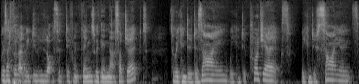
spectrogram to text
because I feel like we do lots of different things within that subject. So we can do design, we can do projects, we can do science.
